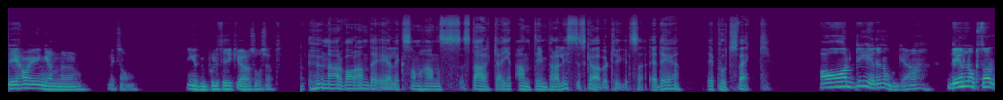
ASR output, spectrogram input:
det har ju ingen, eh, liksom, inget med politik att göra så sett. Hur närvarande är liksom hans starka antiimperialistiska övertygelse? Är det, det är puts väck? Ja, det är det nog. Ja. Det är också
